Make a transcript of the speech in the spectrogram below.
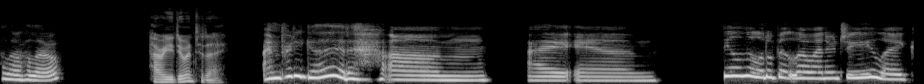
Hello, hello. How are you doing today? I'm pretty good. Um, I am feeling a little bit low energy, like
